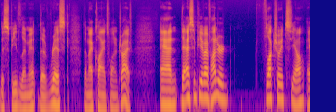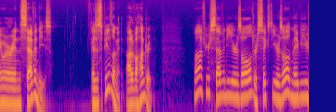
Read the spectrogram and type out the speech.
the speed limit, the risk that my clients want to drive. And the S&P 500 fluctuates, you know, anywhere in the 70s as a speed limit out of 100. Well, if you're 70 years old or 60 years old, maybe you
